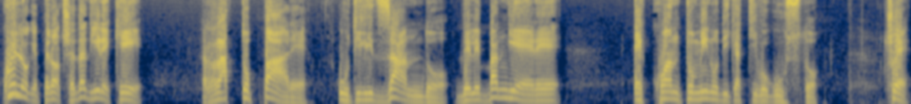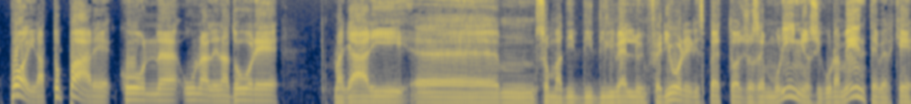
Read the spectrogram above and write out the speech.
Quello che però c'è da dire è che rattoppare utilizzando delle bandiere è quantomeno di cattivo gusto. Cioè, puoi rattoppare con un allenatore magari eh, insomma di, di, di, livello inferiore rispetto a Giuseppe Mourinho sicuramente perché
